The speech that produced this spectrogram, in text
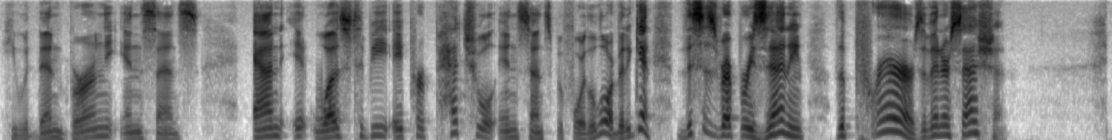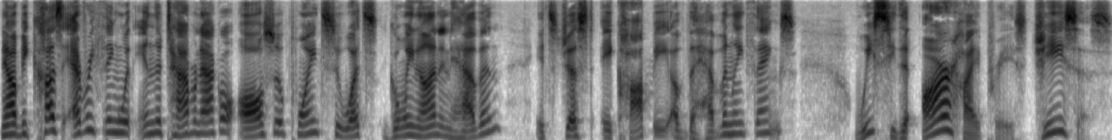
he would then burn the incense and it was to be a perpetual incense before the Lord. But again, this is representing the prayers of intercession. Now, because everything within the tabernacle also points to what's going on in heaven, it's just a copy of the heavenly things, we see that our high priest, Jesus,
